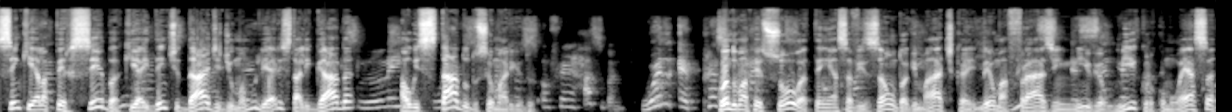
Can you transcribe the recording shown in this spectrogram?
sem que ela perceba que a identidade de uma mulher está ligada ao estado do seu marido. Quando uma pessoa tem essa visão dogmática e lê uma frase em nível micro como essa,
